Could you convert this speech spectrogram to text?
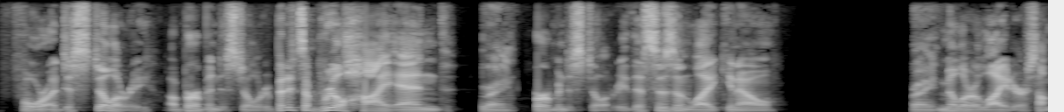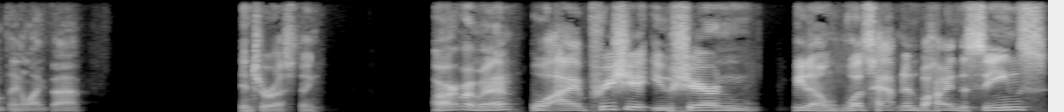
for a distillery, a bourbon distillery, but it's a real high end Right. bourbon distillery. This isn't like you know Right. Miller Lite or something like that. Interesting. All right, my man. Well, I appreciate you sharing, you know, what's happening behind the scenes.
